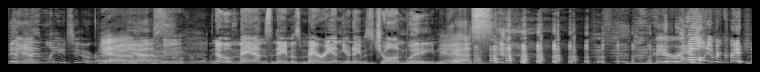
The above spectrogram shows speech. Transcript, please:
Vivien Leigh too, right? Yeah. Yes. I don't know what her mm-hmm. real name No is, man's name is Marion. Your name is John Wayne. Yeah. Yes. Marion. All immigration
